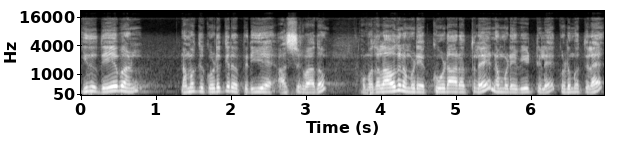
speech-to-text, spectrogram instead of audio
இது தேவன் நமக்கு கொடுக்கிற பெரிய ஆசீர்வாதம். முதலாவது நம்முடைய கூடாரத்தில் நம்முடைய வீட்டில் குடும்பத்தில்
